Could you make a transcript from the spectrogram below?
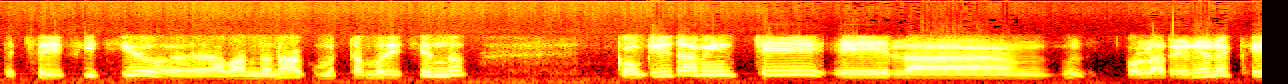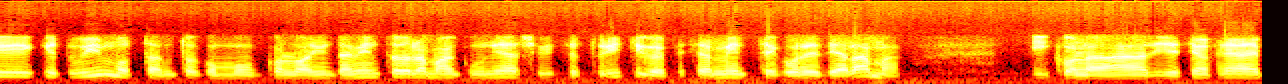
este edificio eh, abandonado, como estamos diciendo. Concretamente, eh, la, por las reuniones que, que, tuvimos, tanto como con los ayuntamientos de la Mancomunidad de Servicios Turísticos, especialmente con el de Alama, y con la Dirección General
